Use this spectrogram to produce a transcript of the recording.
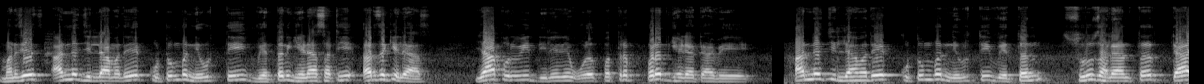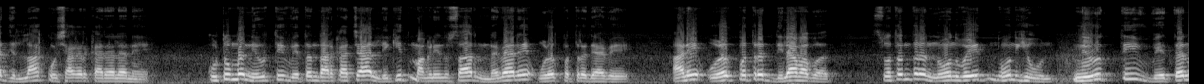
म्हणजेच अन्य जिल्ह्यामध्ये कुटुंब निवृत्ती वेतन घेण्यासाठी अर्ज केल्यास यापूर्वी दिलेले ओळखपत्र परत घेण्यात यावे. अन्य जिल्ह्यामध्ये कुटुंब निवृत्ती वेतन सुरू झाल्यानंतर त्या जिल्हा कोषागार कार्यालयाने कुटुंब निवृत्ती वेतनधारकाच्या लिखित मागणीनुसार नव्याने ओळखपत्र द्यावे आणि ओळखपत्र दिल्याबाबत स्वतंत्र नोंदवहीत नोंद घेऊन निवृत्ती वेतन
